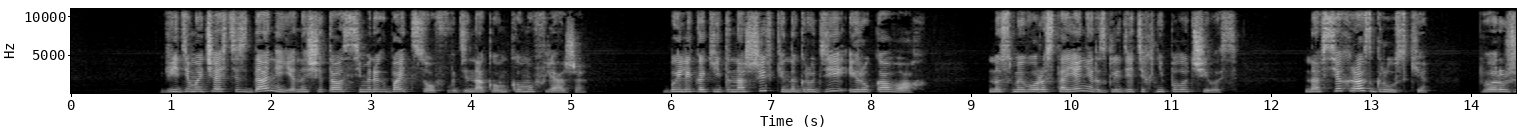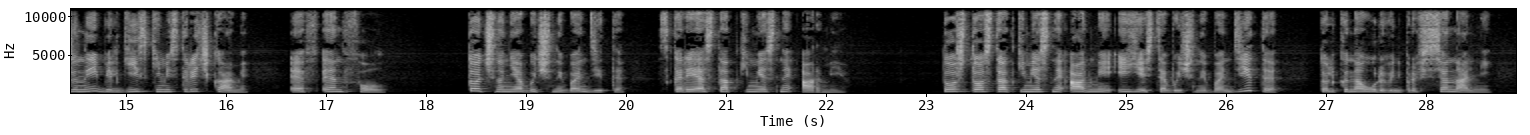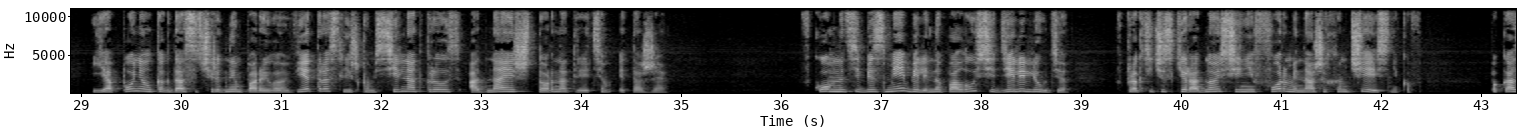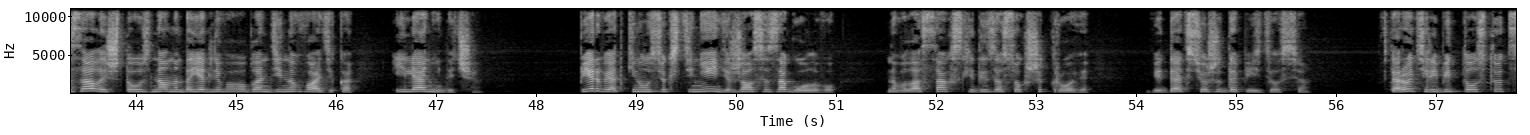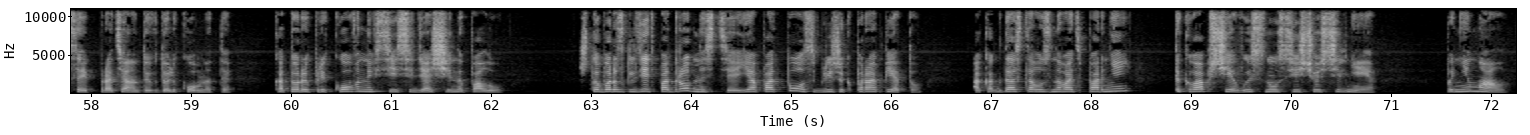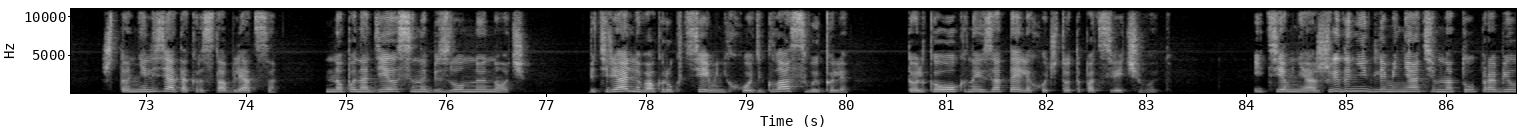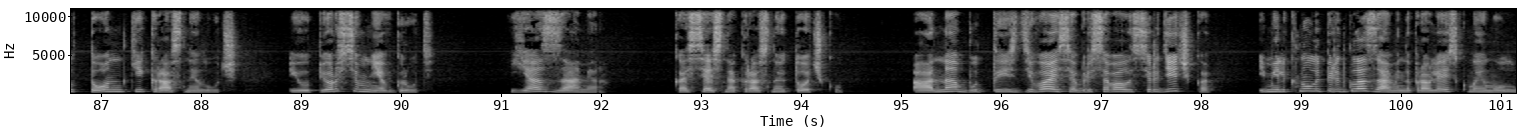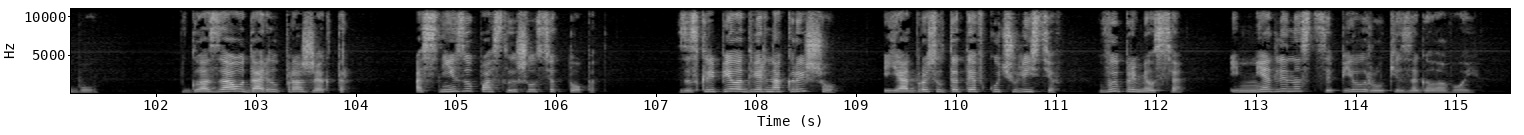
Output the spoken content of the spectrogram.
В видимой части здания я насчитал семерых бойцов в одинаковом камуфляже. Были какие-то нашивки на груди и рукавах, но с моего расстояния разглядеть их не получилось. На всех разгрузки, вооружены бельгийскими старичками FN Fall. Точно необычные бандиты, скорее остатки местной армии. То, что остатки местной армии и есть обычные бандиты, только на уровень профессиональней – я понял, когда с очередным порывом ветра слишком сильно открылась одна из штор на третьем этаже. В комнате без мебели на полу сидели люди в практически родной синей форме наших МЧСников. Показалось, что узнал надоедливого блондина Вадика и Леонидыча. Первый откинулся к стене и держался за голову. На волосах следы засохшей крови. Видать, все же допиздился. Второй теребит толстую цепь, протянутую вдоль комнаты, которой прикованы все сидящие на полу. Чтобы разглядеть подробности, я подполз ближе к парапету, а когда стал узнавать парней, так вообще высунулся еще сильнее. Понимал, что нельзя так расслабляться, но понадеялся на безлунную ночь. Ведь реально вокруг темень, хоть глаз выколи, только окна из отеля хоть что-то подсвечивают. И тем неожиданней для меня темноту пробил тонкий красный луч и уперся мне в грудь. Я замер, косясь на красную точку, а она, будто издеваясь, обрисовала сердечко и мелькнула перед глазами, направляясь к моему лбу. В глаза ударил прожектор, а снизу послышался топот. Заскрипела дверь на крышу, и я отбросил ТТ в кучу листьев, выпрямился — и медленно сцепил руки за головой.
